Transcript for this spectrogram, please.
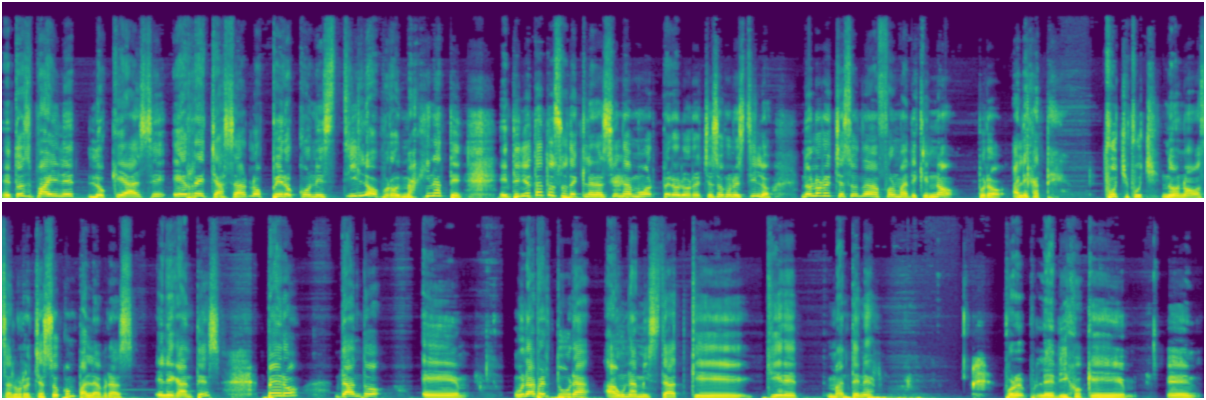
Entonces Violet lo que hace es rechazarlo, pero con estilo, bro. Imagínate. Entendió tanto su declaración de amor, pero lo rechazó con estilo. No lo rechazó de una forma de que no, bro, aléjate. Fuchi, fuchi. No, no, o sea, lo rechazó con palabras elegantes, pero dando eh, una abertura a una amistad que quiere mantener. Por- le dijo que eh,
